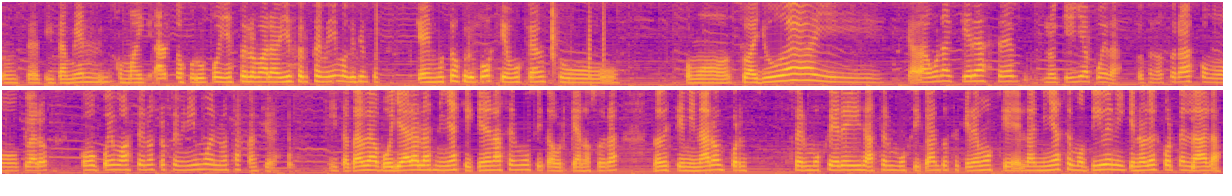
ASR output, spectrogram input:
entonces, y también como hay altos grupos, y esto es lo maravilloso del feminismo, que siento que hay muchos grupos que buscan su como su ayuda y cada una quiere hacer lo que ella pueda. Entonces nosotras como, claro, cómo podemos hacer nuestro feminismo en nuestras canciones y tratar de apoyar a las niñas que quieren hacer música, porque a nosotras nos discriminaron por ser mujeres y hacer música, entonces queremos que las niñas se motiven y que no les corten la ala.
